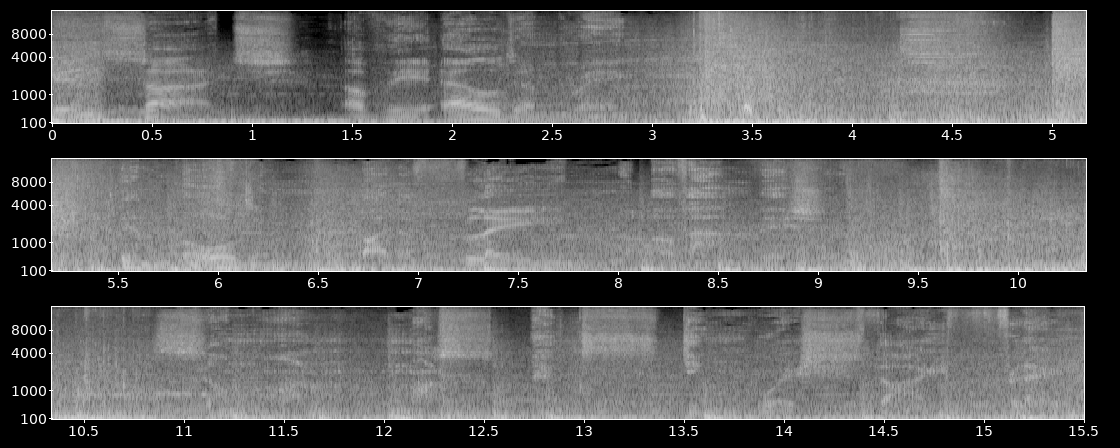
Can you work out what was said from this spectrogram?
In search of the Elden Ring. Emboldened by the flame of ambition. Someone must extinguish thy flame.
